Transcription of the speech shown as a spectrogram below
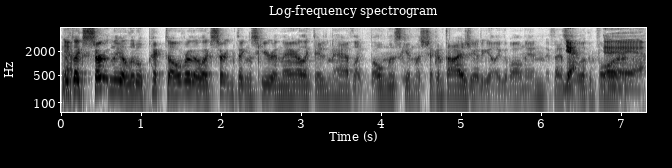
It was Yeah. like certainly a little picked over. There were like certain things here and there. Like they didn't have like boneless, skinless chicken thighs. You had to get like the bone in if that's yeah, what you're looking for. Yeah, yeah, yeah.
